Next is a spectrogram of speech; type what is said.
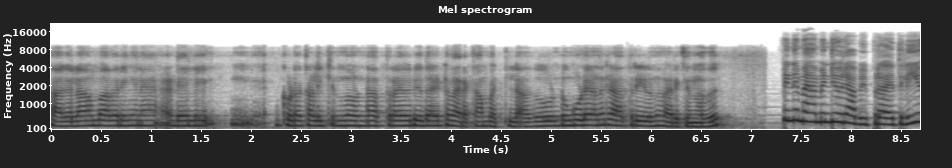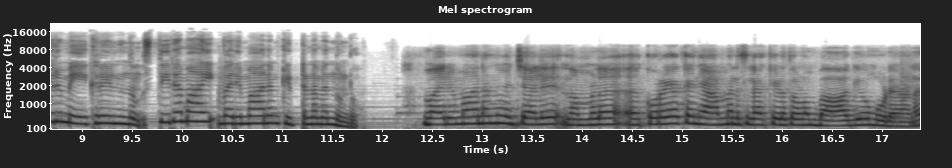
പകലാകുമ്പോൾ അവരിങ്ങനെ ഇടയിൽ കൂടെ കളിക്കുന്നതുകൊണ്ട് അത്ര ഒരു ഇതായിട്ട് വരയ്ക്കാൻ പറ്റില്ല. അതുകൊണ്ടും കൂടെയാണ് രാത്രി ഇരുന്ന് വരയ്ക്കുന്നത്. പിന്നെ മാമിന്റെ ഒരു അഭിപ്രായത്തിൽ ഈ ഒരു മേഖലയിൽ നിന്നും സ്ഥിരമായി വരുമാനം കിട്ടണമെന്നുണ്ടോ? വരുമാനം എന്ന് വെച്ചാൽ നമ്മൾ കുറേയൊക്കെ ഞാൻ മനസ്സിലാക്കിയിടത്തോളം ഭാഗ്യവും കൂടെയാണ്.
